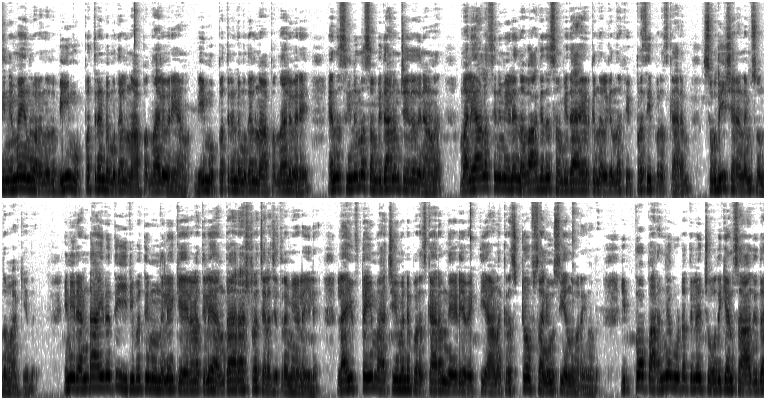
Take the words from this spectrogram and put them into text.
സിനിമ എന്ന് പറയുന്നത് ബി മുപ്പത്തിരണ്ട് മുതൽ നാൽപ്പത്തിനാല് വരെയാണ്. ബി മുപ്പത്തിരണ്ട് മുതൽ നാൽപ്പത്തിനാല് വരെ എന്ന സിനിമ സംവിധാനം ചെയ്തതിനാണ് മലയാള സിനിമയിലെ നവാഗത സംവിധായകർക്ക് നൽകുന്ന ഫിപ്രസി പുരസ്കാരം ശ്രുതി ശരണ്യം സ്വന്തമാക്കിയത്. ഇനി രണ്ടായിരത്തി ഇരുപത്തി മൂന്നിലെ കേരളത്തിലെ അന്താരാഷ്ട്ര ചലച്ചിത്രമേളയിലെ ലൈഫ് ടൈം അച്ചീവ്മെന്റ് പുരസ്കാരം നേടിയ വ്യക്തിയാണ് ക്രിസ്റ്റോഫ് സനൂസി എന്ന് പറയുന്നത്. ഇപ്പോൾ പറഞ്ഞ കൂട്ടത്തിൽ ചോദിക്കാൻ സാധ്യത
